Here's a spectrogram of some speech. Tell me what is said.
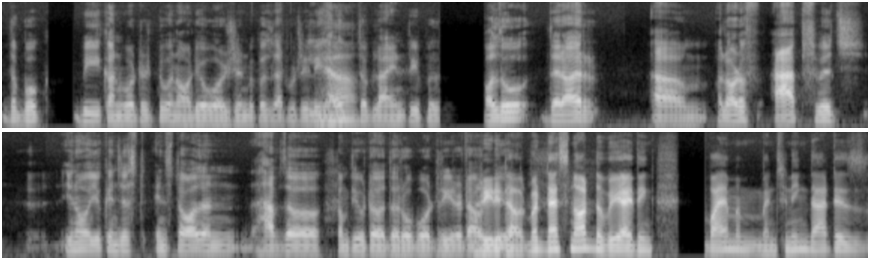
the book be converted to an audio version because that would really Yeah. help the blind people. Although there are um, a lot of apps which you know you can just install and have the computer, the robot read it out. Read it out. But that's not the way I think. Why I'm mentioning that is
